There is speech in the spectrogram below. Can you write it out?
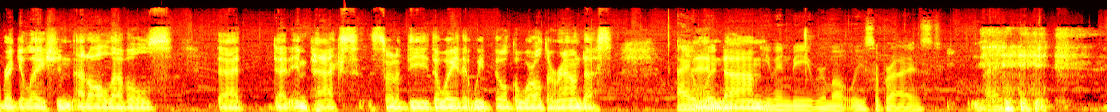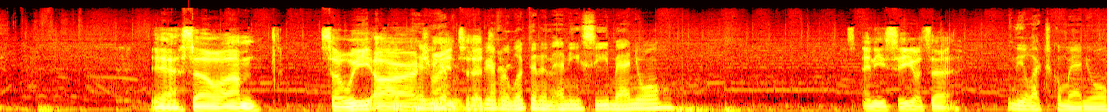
regulation at all levels that that impacts sort of the the way that we build the world around us. I And, wouldn't um, even be remotely surprised. I, yeah, so um, so we are have, you trying ever, to have you ever looked at an NEC manual? NEC. What's that? The electrical manual.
